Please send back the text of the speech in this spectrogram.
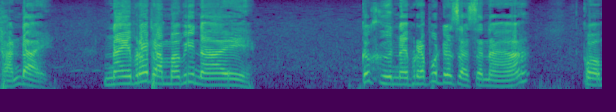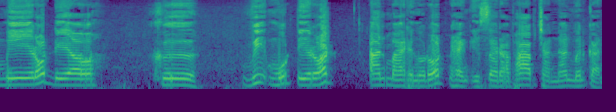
ฉันใด ในพระธรรมวินัย ก็คือในพระพุทธศาสนา ก็มีรถเดียวคือวิมุตติรถอันหมายถึงรถแห่งอิสรภาพฉันนั้นเหมือนกัน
